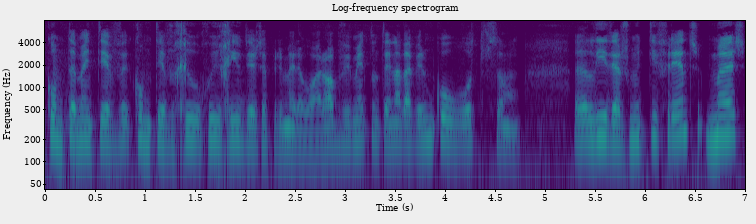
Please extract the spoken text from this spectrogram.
como também teve, como teve Rio, Rui Rio desde a primeira hora. Obviamente não tem nada a ver um com o outro, são uh, líderes muito diferentes, mas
